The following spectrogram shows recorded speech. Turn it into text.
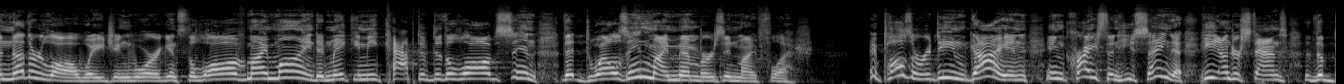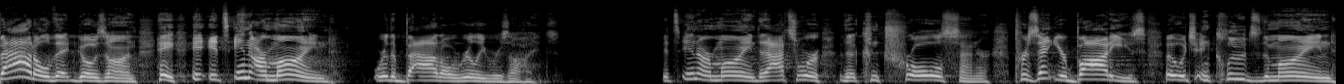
another law waging war against the law of my mind and making me captive to the law of sin that dwells in my members in my flesh. Hey, Paul's a redeemed guy in, in Christ, and he's saying that. He understands the battle that goes on. Hey, it, it's in our mind where the battle really resides. It's in our mind. That's where the control center. Present your bodies, uh, which includes the mind,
